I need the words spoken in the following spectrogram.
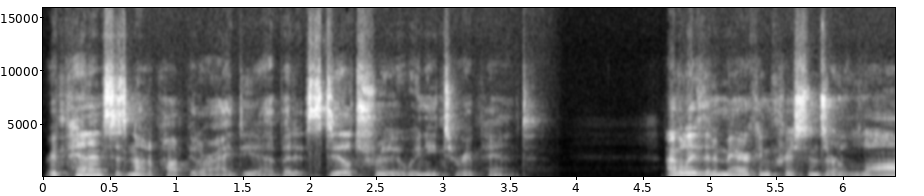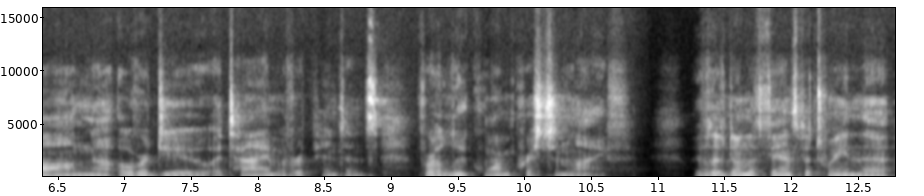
Repentance is not a popular idea, but it's still true. We need to repent. I believe that American Christians are long overdue a time of repentance for a lukewarm Christian life. We've lived on the fence between the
